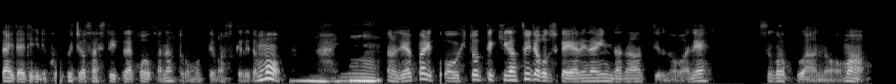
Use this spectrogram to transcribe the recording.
大々的に告知をさせていただこうかなと思ってますけれども、はいうん。なので、やっぱりこう、人って気がついたことしかやれないんだなっていうのはね、すごくあの、まあ、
